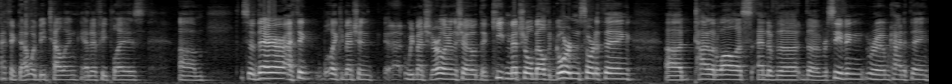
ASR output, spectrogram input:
I think that would be telling. And if he plays, um, so there, I think, like you mentioned, uh, we mentioned earlier in the show, the Keaton Mitchell, Melvin Gordon sort of thing, uh, Tylan Wallace, end of the the receiving room kind of thing.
